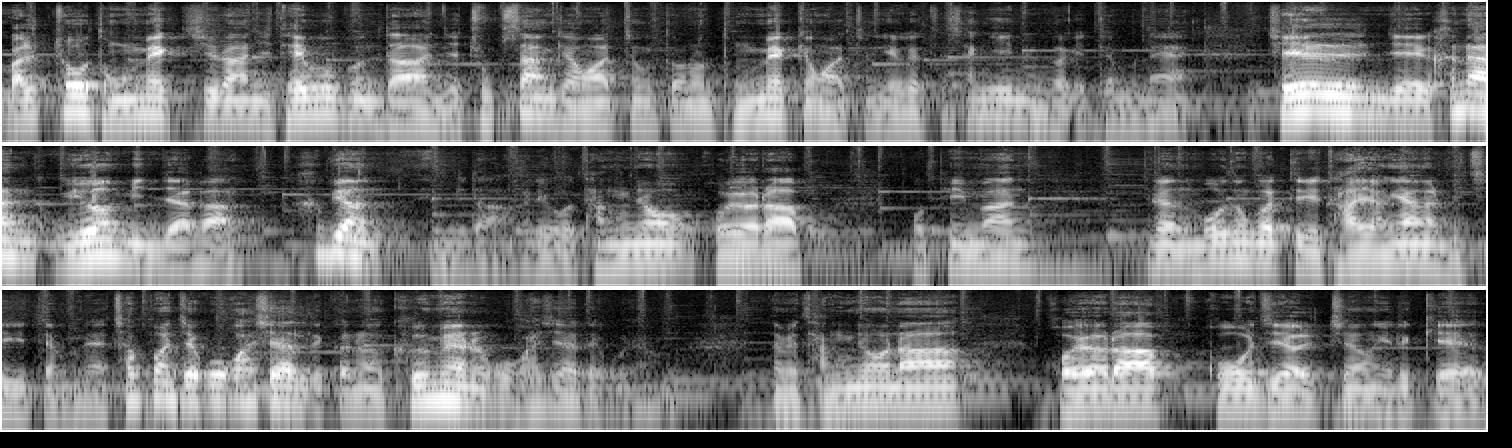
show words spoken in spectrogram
말초 동맥 질환이 대부분 다 이제 죽상 경화증 또는 동맥 경화증 이것도 생기는 거기 때문에 제일 이제 흔한 위험 인자가 흡연입니다. 그리고 당뇨, 고혈압, 뭐 비만 이런 모든 것들이 다 영향을 미치기 때문에 첫 번째 꼭 하셔야 될 거는 금연을 꼭 하셔야 되고요. 그다음에 당뇨나 고혈압, 고지혈증 이렇게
